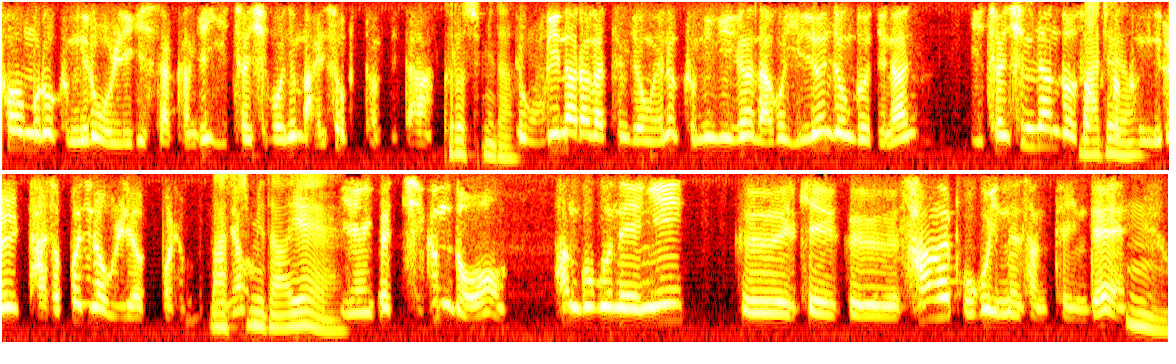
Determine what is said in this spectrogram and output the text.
처음으로 금리를 올리기 시작한 게 2015년 말서부터입니다. 그렇습니다. 우리나라 같은 경우에는 금융위기가 나고 1년 정도 지난 2010년도부터 금리를 다섯 번이나 올려버렸거든요. 맞습니다. 예. 예, 그러니까 지금도 한국은행이 그 이렇게 그 상황을 보고 있는 상태인데 음.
